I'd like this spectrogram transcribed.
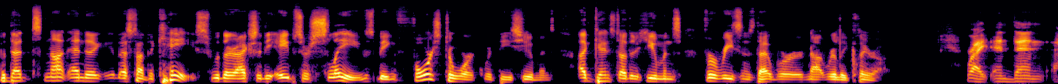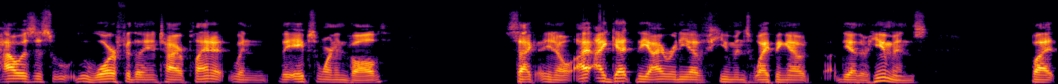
but that's not ending. That's not the case. Where they're actually the apes are slaves being forced to work with these humans against other humans for reasons that we're not really clear on. Right, and then how is this war for the entire planet when the apes weren't involved? You know, I, I get the irony of humans wiping out the other humans, but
